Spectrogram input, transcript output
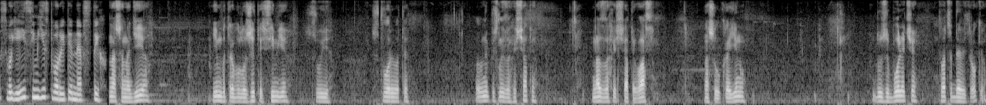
своєї сім'ї створити не встиг. Наша надія. Їм би треба було жити, сім'ї свої створювати. Вони пішли захищати, нас захищати, вас, нашу Україну. Дуже боляче. 29 років.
